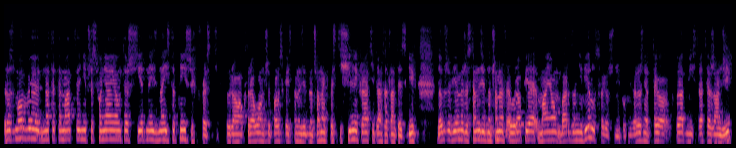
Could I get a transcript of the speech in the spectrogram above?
rozmowy na te tematy nie przesłaniają też jednej z najistotniejszych kwestii, którą, która łączy Polskę i Stany Zjednoczone, kwestii silnych relacji transatlantyckich. Dobrze wiemy, że Stany Zjednoczone w Europie mają bardzo niewielu sojuszników, niezależnie od tego, która administracja rządzi,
